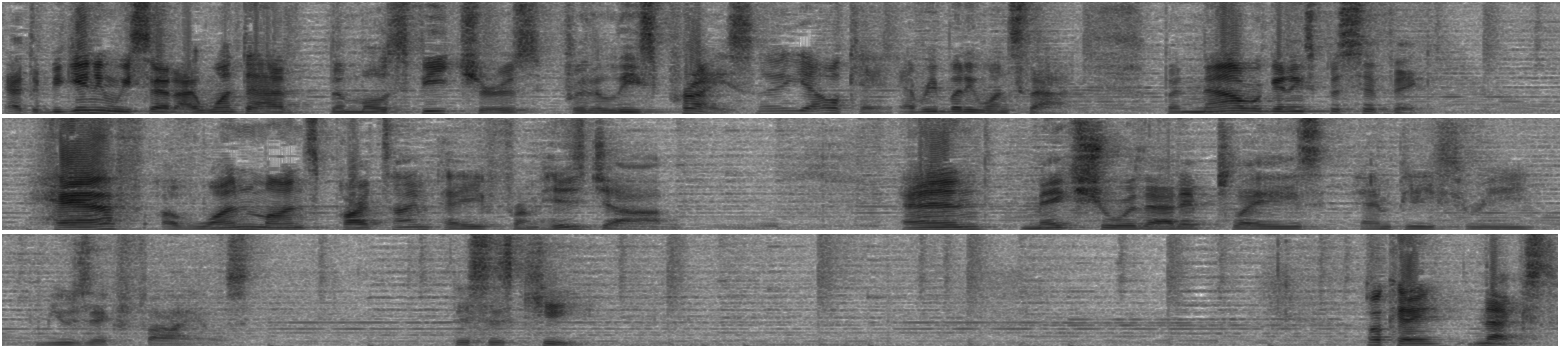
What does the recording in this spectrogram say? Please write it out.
at the beginning we said I want to have the most features for the least price. Uh, yeah, okay, everybody wants that. But now we're getting specific. Half of one month's part-time pay from his job and make sure that it plays MP3 music files. This is key. Okay, next.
